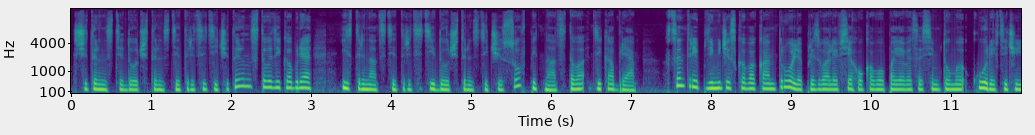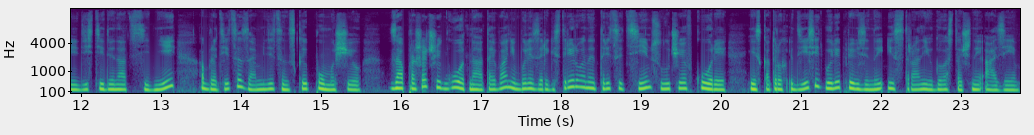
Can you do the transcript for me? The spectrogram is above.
с 14 до 14.30 14 декабря и с 13.30 до 14 часов 15 декабря. В Центре эпидемического контроля призвали всех, у кого появятся симптомы кори в течение 10-12 дней, обратиться за медицинской помощью. За прошедший год на Тайване были зарегистрированы 37 случаев кори, из которых 10 были привезены из стран Юго-Восточной Азии.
